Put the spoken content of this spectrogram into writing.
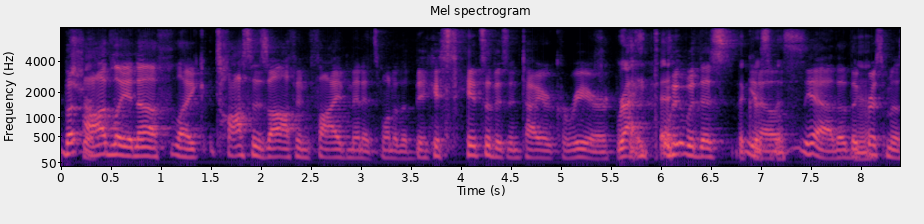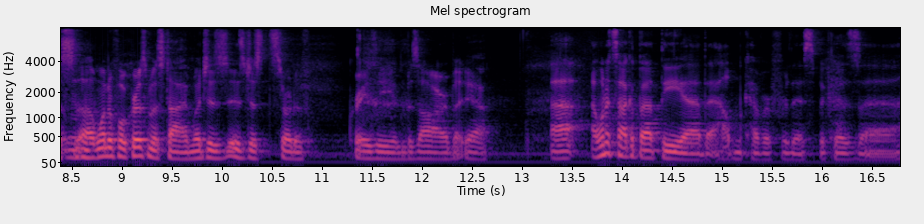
but But oddly enough, like tosses off in five minutes one of the biggest hits of his entire career. Right. with, with this, The you know, Christmas. yeah, the, the Christmas, Mm-hmm. uh, wonderful Christmas time, which is is just sort of crazy and bizarre. But yeah, Uh, I want to talk about the uh, the album cover for this because uh,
